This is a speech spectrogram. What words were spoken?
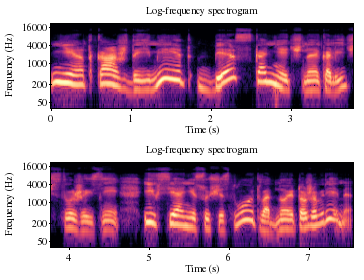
нет, каждый имеет бесконечное количество жизней, и все они существуют в одно и то же время.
